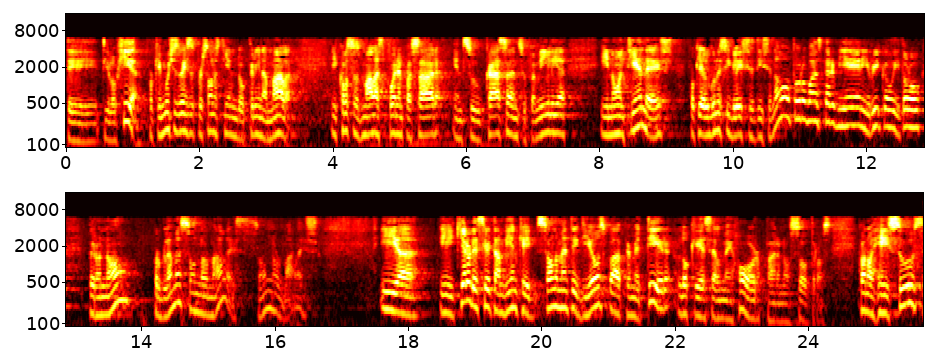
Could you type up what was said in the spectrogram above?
de teología, porque muchas veces personas tienen doctrina mala y cosas malas pueden pasar en su casa, en su familia, y no entiendes, porque algunas iglesias dicen, no, todo va a estar bien y rico y todo, pero no, problemas son normales, son normales. Y uh, y quiero decir también que solamente Dios va a permitir lo que es el mejor para nosotros. Cuando Jesús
